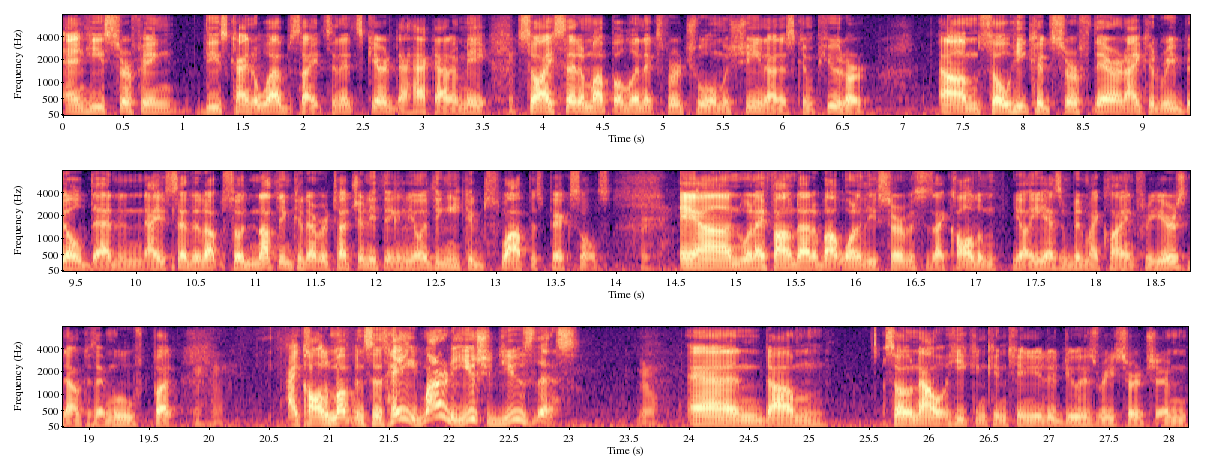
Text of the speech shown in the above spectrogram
and he's surfing these kind of websites and it scared the heck out of me. So i set him up a linux virtual machine on his computer um, so he could surf there and i could rebuild that and i set it up so nothing could ever touch anything and the only thing he could swap is pixels. And when i found out about one of these services i called him you know he hasn't been my client for years now because i moved but i called him up and says hey marty you should use this. No. and um, so now he can continue to do his research and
